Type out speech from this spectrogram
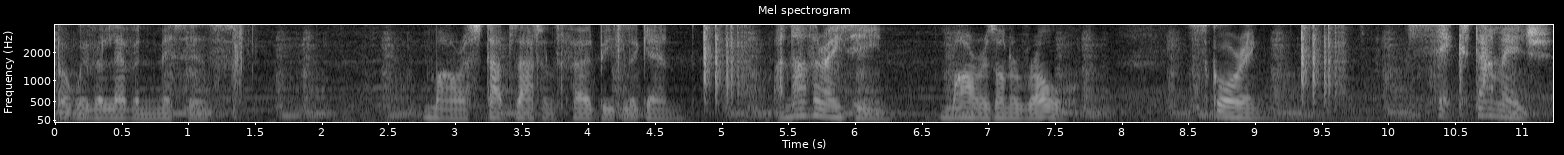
but with 11 misses. Mara stabs out at the third beetle again. Another 18! Mara's on a roll, scoring 6 damage!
